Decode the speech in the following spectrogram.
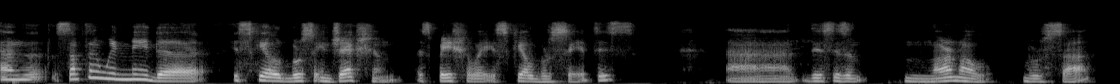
And sometimes we need a ischial bursa injection, especially ischial bursitis. Uh, this is a normal bursa.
